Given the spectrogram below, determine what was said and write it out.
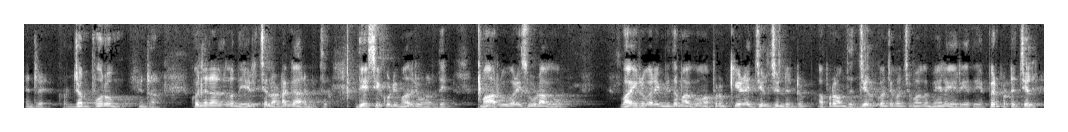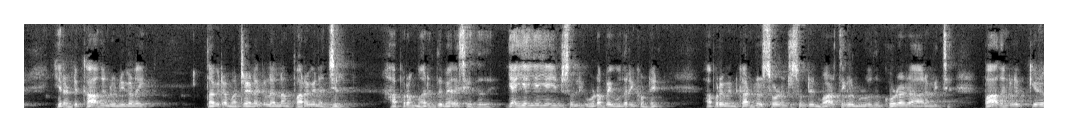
என்று கொஞ்சம் பொறும் என்றார். கொஞ்ச நேரத்தில் அந்த எரிச்சல் அடங்க ஆரம்பித்து தேசிய கொடி மாதிரி உணர்ந்தேன். மார்பு வரை சூடாகவும் வயிறு வரை மிதமாகவும் அப்புறம் கீழே ஜில் ஜில் என்றும் அப்புறம் அந்த ஜில் கொஞ்சம் கொஞ்சமாக மேலே ஏறியது. எப்பேற்பட்ட ஜில்? இரண்டு காது நுனிகளை தவிர மற்ற இடங்கள் எல்லாம் பரவின ஜில். அப்புறம் மருந்து வேலை செய்தது. ஐ ஐ ஐ என்று சொல்லி உடம்பை உதறிக்கொண்டேன். அப்புறம் என் கண்கள் சுழன்று சுன்று என் வார்த்தைகள் முழுவதும் குழல ஆரம்பித்து பாதங்களுக்கு கீழே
